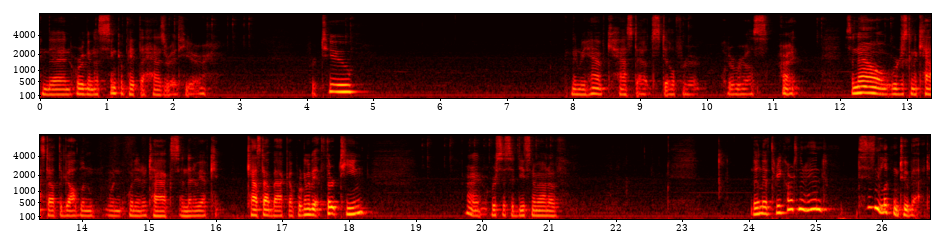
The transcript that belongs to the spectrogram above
And then we're gonna syncopate the Hazoret here for two. And then we have cast out still for whatever else. All right. So now we're just gonna cast out the goblin when when it attacks, and then we have cast out backup. We're going to be at 13. All right, versus a decent amount of... They only have three cards in their hand? This isn't looking too bad.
